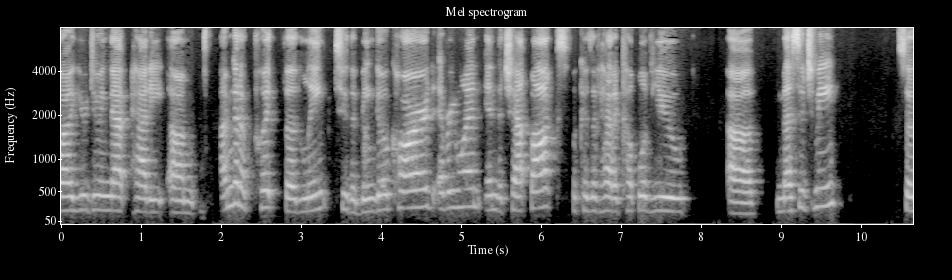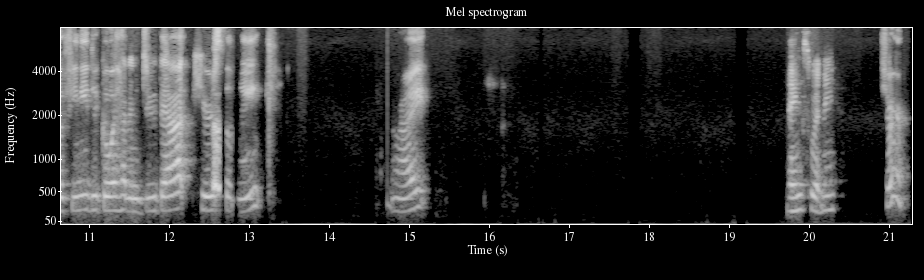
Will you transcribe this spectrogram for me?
While you're doing that, Patty, um, I'm going to put the link to the bingo card, everyone, in the chat box because I've had a couple of you uh, message me. So if you need to go ahead and do that, here's the link. All right. Thanks, Whitney. Sure.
